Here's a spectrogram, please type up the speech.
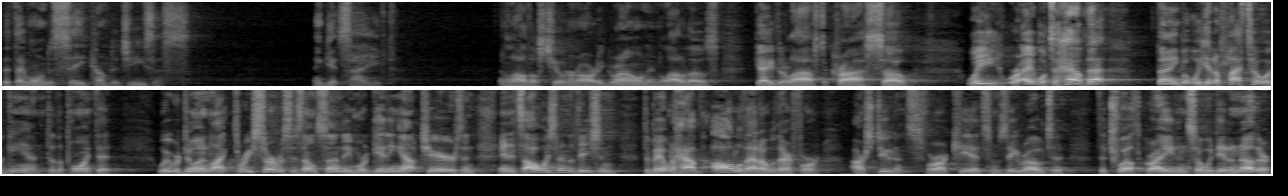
that they wanted to see come to Jesus and get saved. And a lot of those children are already grown, and a lot of those gave their lives to Christ. So we were able to have that thing, but we hit a plateau again to the point that we were doing like three services on Sunday and we're getting out chairs. And, and it's always been the vision to be able to have all of that over there for our students, for our kids from zero to the 12th grade. And so we did another,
